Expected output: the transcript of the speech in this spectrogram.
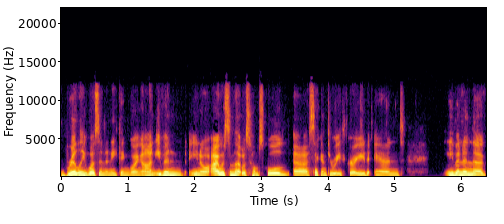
really wasn't anything going on. Even you know i was someone that was homeschooled uh, second through eighth grade and even in the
